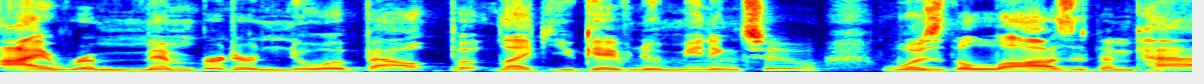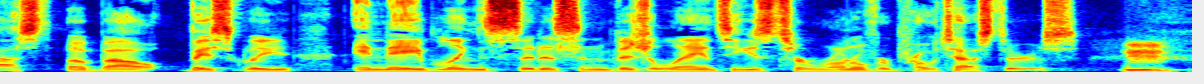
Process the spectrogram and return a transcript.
I remembered or knew about, but like you gave new meaning to, was the laws that have been passed about basically enabling citizen vigilantes to run over protesters. Mm,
